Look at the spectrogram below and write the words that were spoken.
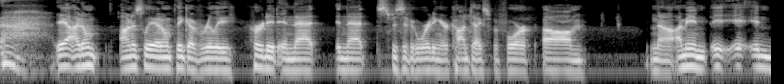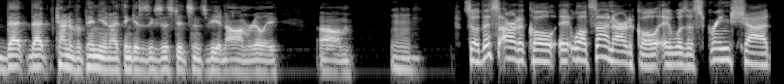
yeah, I don't honestly I don't think I've really heard it in that in that specific wording or context before. Um no, I mean in that that kind of opinion I think has existed since Vietnam really. Um mm-hmm. So this article, it, well, it's not an article. It was a screenshot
